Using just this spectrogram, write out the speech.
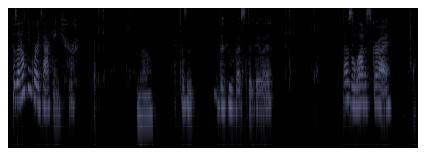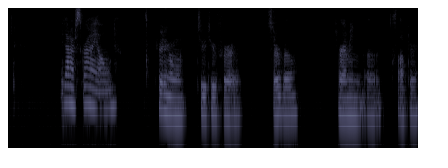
Because I don't think we're attacking here. No. It doesn't behoove us to do it. That was a lot of scry. We got our scry on. Trading a two two for a servo, or I mean a thopter,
